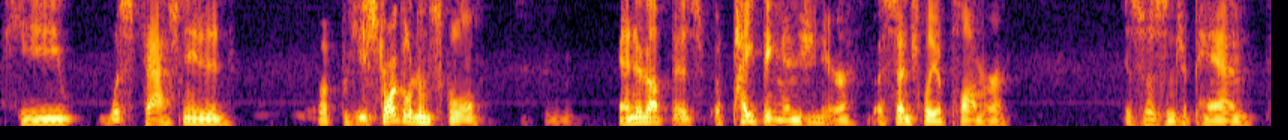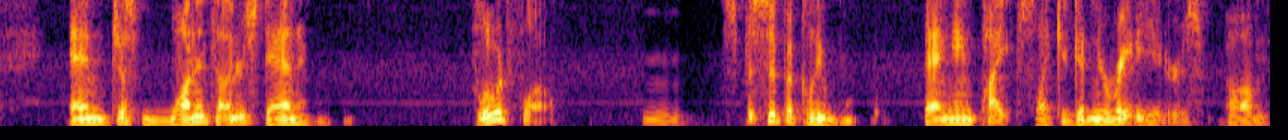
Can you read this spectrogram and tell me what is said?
he was fascinated. He struggled in school, mm-hmm. ended up as a piping engineer, essentially a plumber. This was in Japan, and just wanted to understand fluid flow, mm-hmm. Specifically banging pipes like you get in your radiators um,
